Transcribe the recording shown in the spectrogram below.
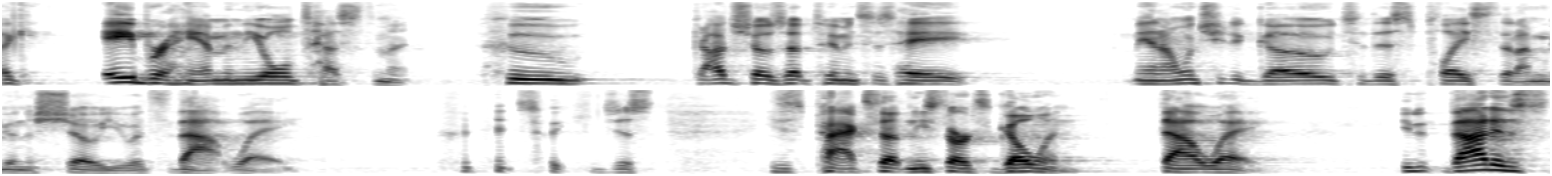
like Abraham in the Old Testament, who God shows up to him and says, Hey, man, I want you to go to this place that I'm going to show you. It's that way. And so he just he just packs up and he starts going that way. That is,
